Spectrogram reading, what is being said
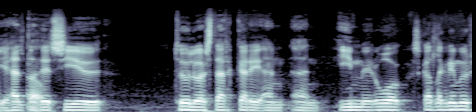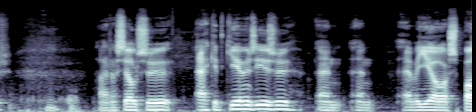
Ég held að Já. þeir séu töluvert sterkari en, en Ímir og Skallagrimur. Það er að sjálfsögðu ekkert gefins í þessu en, en ef ég á að spá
